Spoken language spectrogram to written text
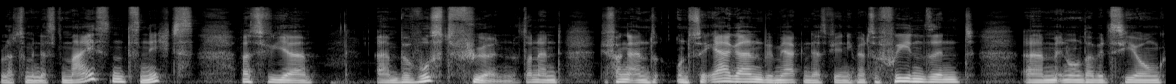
oder zumindest meistens nichts, was wir ähm, bewusst fühlen, sondern wir fangen an, uns zu ärgern, wir merken, dass wir nicht mehr zufrieden sind ähm, in unserer Beziehung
